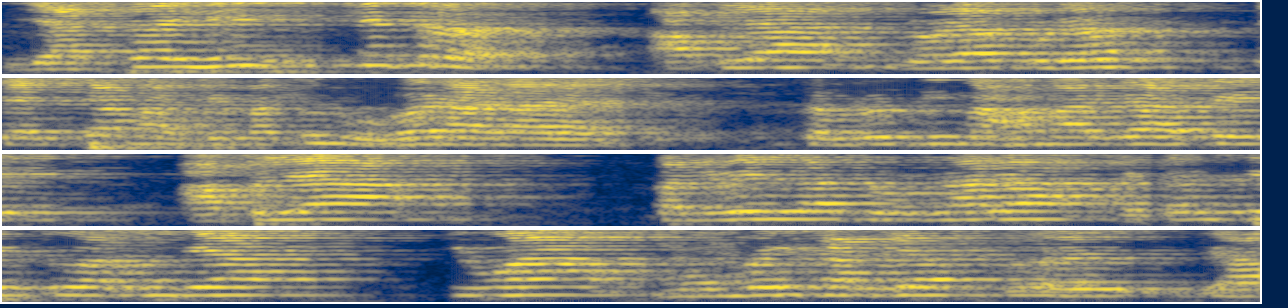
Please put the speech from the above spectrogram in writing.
याचंही चित्र आपल्या डोळ्यापुढं त्यांच्या माध्यमातून उभं राहणार आहे. समृद्धी महामार्ग असेल आपल्या पनवेलला जोडणारा अटल सेतू असू द्या किंवा मुंबई सारख्या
